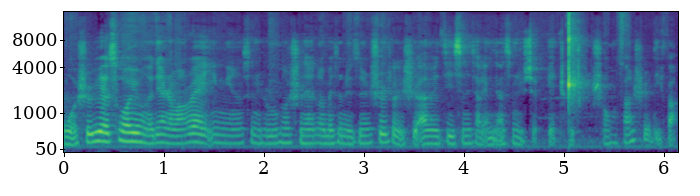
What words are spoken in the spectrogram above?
我是越挫越勇的店长王瑞，一名心理师、如何十年多美心理咨询师。这里是安慰剂心理小连将心理学变成一种生活方式的地方。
